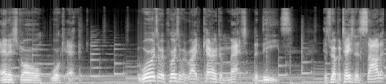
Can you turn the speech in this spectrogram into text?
and a strong work ethic. The words of a person with right character match the deeds. His reputation is solid,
